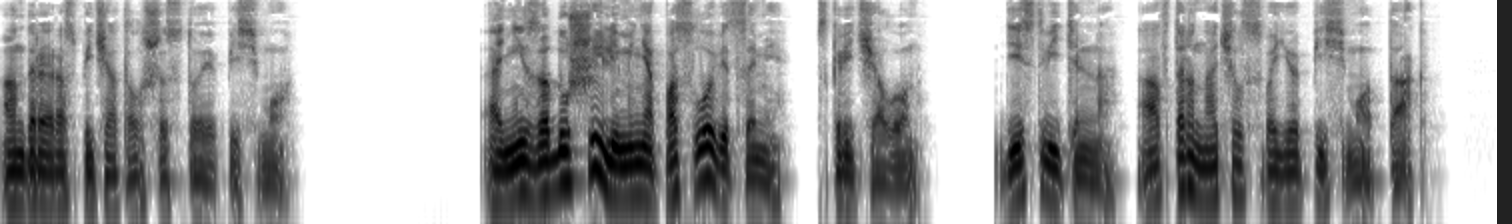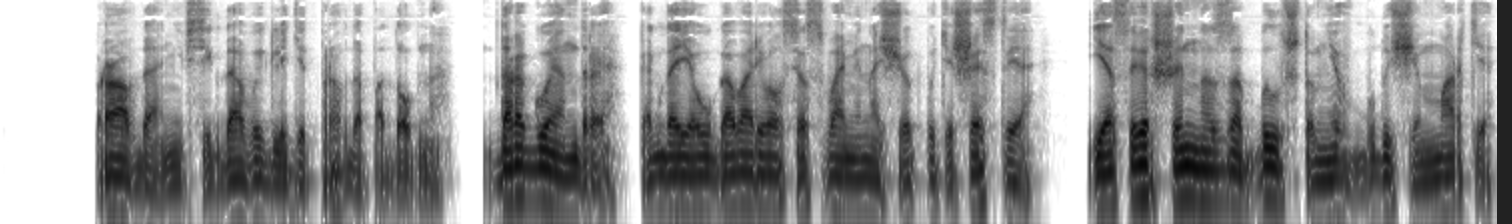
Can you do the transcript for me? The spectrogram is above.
Андре распечатал шестое письмо. «Они задушили меня пословицами!» — вскричал он. Действительно, автор начал свое письмо так. «Правда не всегда выглядит правдоподобно. Дорогой Андре, когда я уговаривался с вами насчет путешествия, я совершенно забыл, что мне в будущем марте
